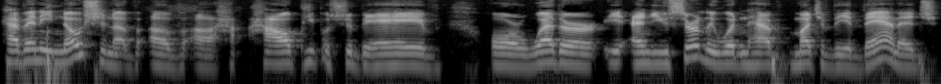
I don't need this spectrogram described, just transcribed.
have any notion of of uh, how people should behave or whether and you certainly wouldn't have much of the advantage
